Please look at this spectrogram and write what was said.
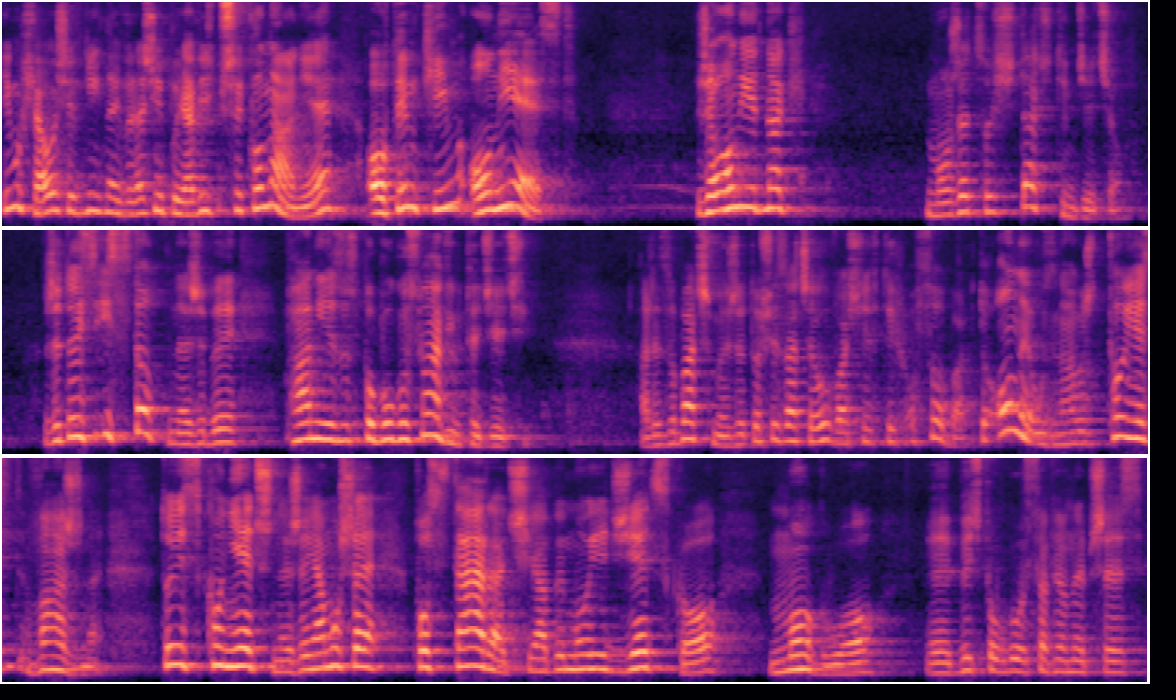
I musiało się w nich najwyraźniej pojawić przekonanie o tym, kim On jest. Że On jednak może coś dać tym dzieciom. Że to jest istotne, żeby Pan Jezus pobłogosławił te dzieci. Ale zobaczmy, że to się zaczęło właśnie w tych osobach. To one uznały, że to jest ważne, to jest konieczne, że ja muszę postarać się, aby moje dziecko mogło być pobłogosławione przez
